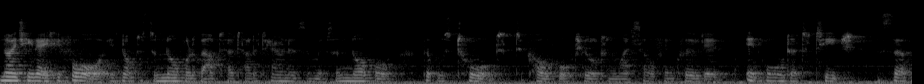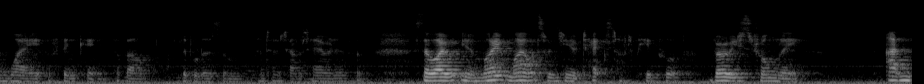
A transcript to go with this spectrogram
1984 is not just a novel about totalitarianism, it's a novel that was taught to Cold War children, myself included, in order to teach a certain way of thinking about liberalism and totalitarianism. So I, you know, my, my answer is, you know, text have to be put very strongly, and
